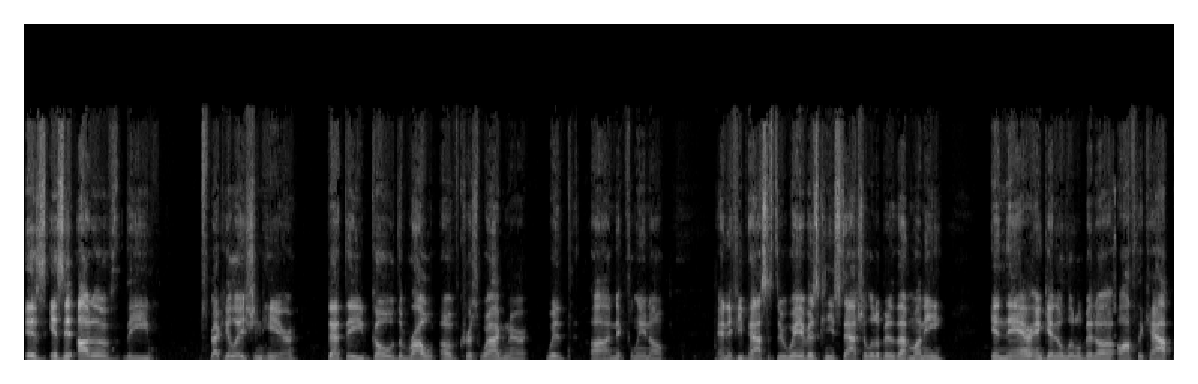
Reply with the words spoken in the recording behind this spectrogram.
is is it out of the speculation here that they go the route of Chris Wagner with uh, Nick Foligno? And if he passes through waivers, can you stash a little bit of that money in there and get a little bit uh, off the cap?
